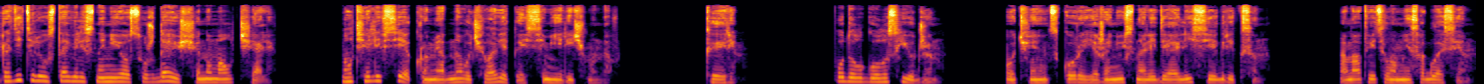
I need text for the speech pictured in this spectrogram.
Родители уставились на нее осуждающе, но молчали. Молчали все, кроме одного человека из семьи Ричмондов. «Кэрри», — подал голос Юджин. «Очень скоро я женюсь на леди Алисии Гриксон». Она ответила мне согласием.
